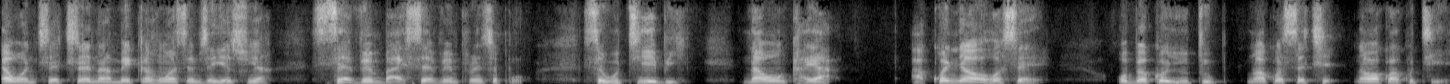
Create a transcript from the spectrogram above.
ɛwɔ nkyerɛkyerɛ no a meka ho asɛm sɛ yɛsua seven by seven principle. Sɛ wotie bi na wonkae a akwanya wɔ hɔ sɛ wobɛkɔ youtube na wakɔ sɛkye na wakɔ akɔtie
